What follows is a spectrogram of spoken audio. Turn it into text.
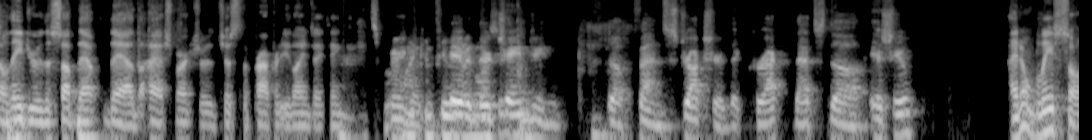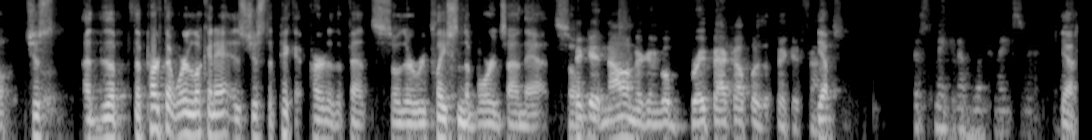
no, they drew this up, that, they had the highest structure, just the property lines, I think. It's Very my good. confusion David, they're was- changing the fence structure, that correct? That's the issue? I don't believe so. Just, uh, the, the part that we're looking at is just the picket part of the fence. So they're replacing the boards on that. So, Pick it now and they're gonna go right back up with a picket fence. Yep. Just making it look nicer. Yeah.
